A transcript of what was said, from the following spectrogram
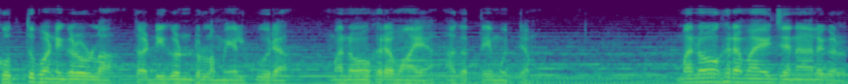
കൊത്തുപണികളുള്ള തടി കൊണ്ടുള്ള മേൽക്കൂര മനോഹരമായ അകത്തെ മുറ്റം മനോഹരമായ ജനാലകൾ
